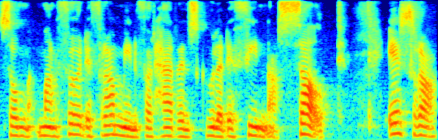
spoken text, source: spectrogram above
som man förde fram inför Herren skulle det finnas salt. Esra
